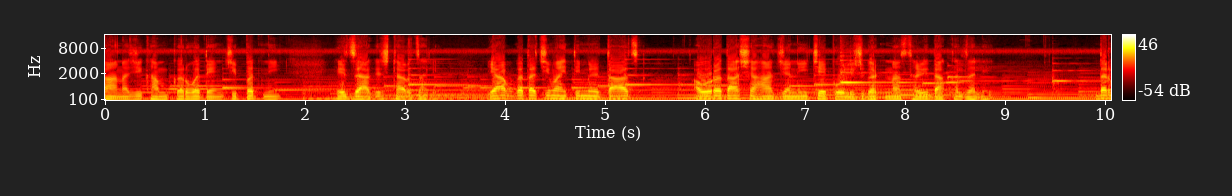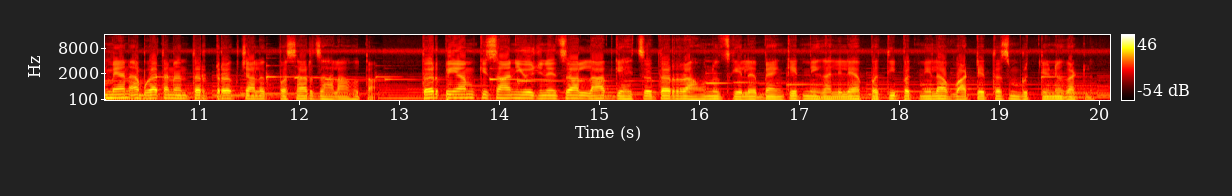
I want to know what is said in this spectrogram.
तानाजी खामकर व त्यांची पत्नी हे जागीच ठार झाले. या अपघाताची माहिती मिळताच औरदा शहाजनीचे पोलीस घटनास्थळी दाखल झाले. दरम्यान अपघातानंतर ट्रक चालक पसार झाला होता. तर पी एम किसान योजनेचा लाभ घ्यायचं तर राहूनच गेलं. बँकेत निघालेल्या पती पत्नीला वाटेतच मृत्यूने गाठलं.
